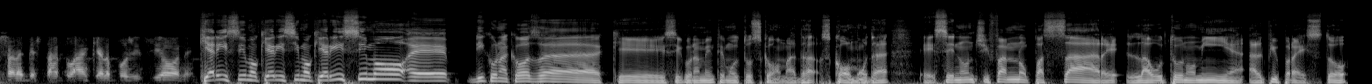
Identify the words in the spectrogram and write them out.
sarebbe stato anche all'opposizione. Chiarissimo, chiarissimo, chiarissimo. Eh, dico una cosa che sicuramente è molto scomoda, scomoda eh, se non ci fanno passare l'autonomia al più presto,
